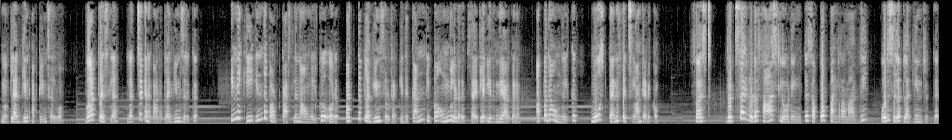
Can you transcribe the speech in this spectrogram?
நம்ம பிளக்இன் அப்படின்னு சொல்லுவோம். வேர்ட் பிளஸ்ல லட்சக்கணக்கான பிளக்இன்ஸ் இருக்கு. இன்னைக்கு இந்த பாட்காஸ்ட்ல நான் உங்களுக்கு ஒரு பத்து பிளகின் சொல்றேன். இது கண்டிப்பா உங்களோட வெப்சைட்ல இருந்தே ஆகணும். அப்பதான் உங்களுக்கு மோஸ்ட் பெனிஃபிட்ஸ் எல்லாம் கிடைக்கும். ஃபர்ஸ்ட் வெப்சைட்டோட ஃபாஸ்ட் லோடிங்க்கு சப்போர்ட் பண்ற மாதிரி ஒரு சில பிளகின் இருக்கு.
